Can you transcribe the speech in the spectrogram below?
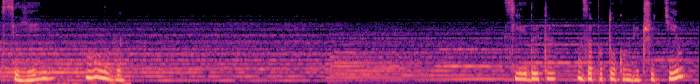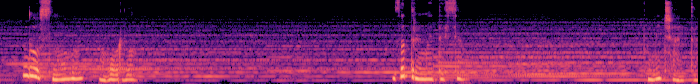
всієї голови. Слідуйте за потоком відчуттів до основи горла. Затримайтеся. Помічайте.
